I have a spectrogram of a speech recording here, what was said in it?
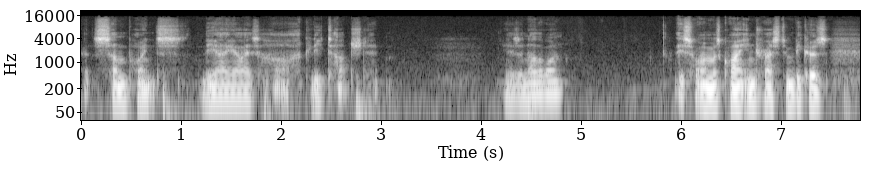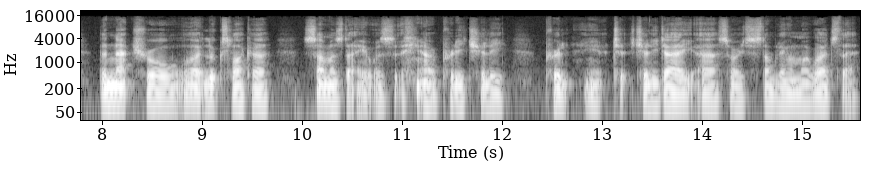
at some points, the AI's hardly touched it. Here's another one. This one was quite interesting because the natural, although it looks like a summer's day, it was you know a pretty chilly, pretty, you know, ch chilly day. Uh, sorry, stumbling on my words there.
